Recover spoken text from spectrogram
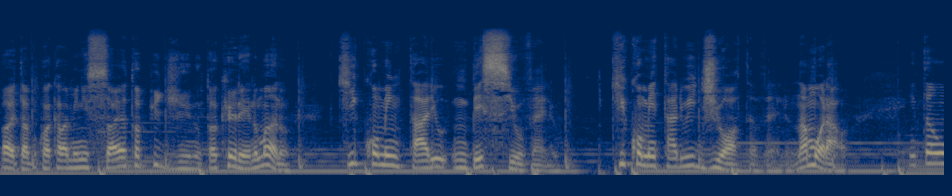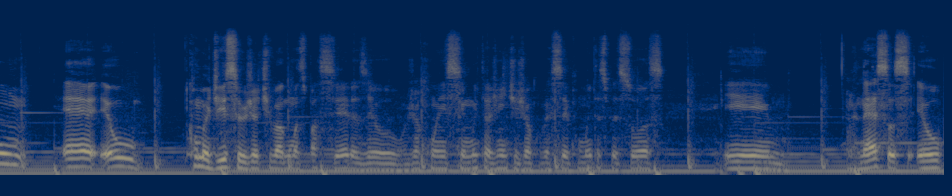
Olha, tá com aquela mini saia, tá pedindo, tá querendo, mano. Que comentário imbecil, velho. Que comentário idiota, velho. Na moral. Então, é, eu, como eu disse, eu já tive algumas parceiras, eu já conheci muita gente, já conversei com muitas pessoas e nessas eu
